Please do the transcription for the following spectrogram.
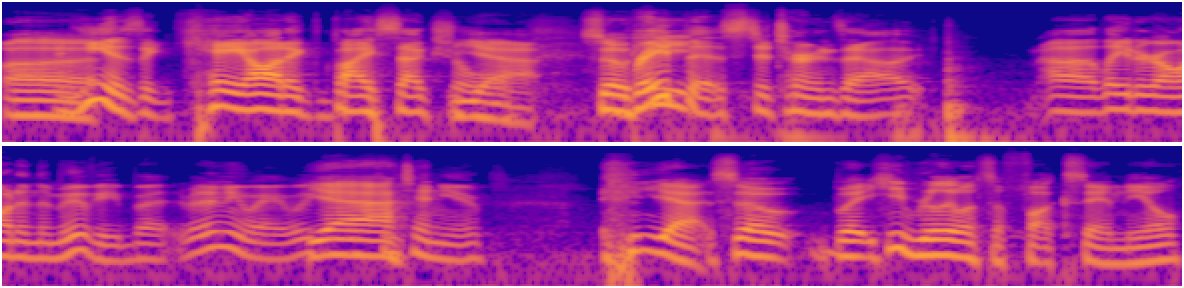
uh and he is a chaotic bisexual. yeah so he- rapist. it turns out. Uh, later on in the movie, but but anyway, we Yeah. can continue. yeah so but he really wants to fuck sam neill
